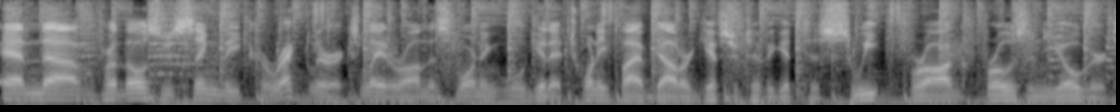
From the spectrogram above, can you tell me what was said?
And uh, for those who sing the correct lyrics later on this morning, we'll get a $25 gift certificate to Sweet Frog Frozen Yogurt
